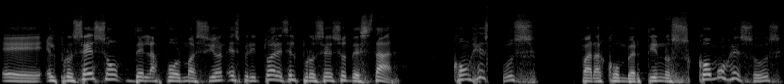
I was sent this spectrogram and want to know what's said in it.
eh, el proceso de la formación espiritual es el proceso de estar con Jesús para convertirnos como Jesús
